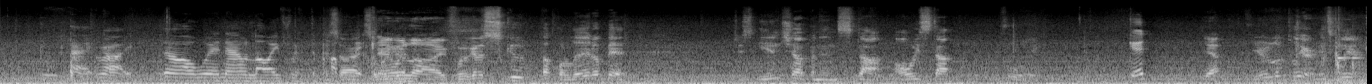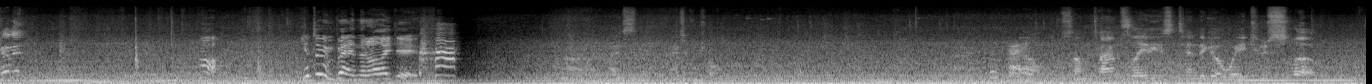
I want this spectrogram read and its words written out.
Okay, right. Oh, we're now live with the That's public. all right, so now we're live. We're gonna scoot up a little bit. Just inch up and then stop. Always stop fully. Good. Yep. You look clear. It's clear. Got it. Oh, you're doing better than I did. Ah, nice, nice control. Okay. Now, sometimes ladies tend to go way too slow.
